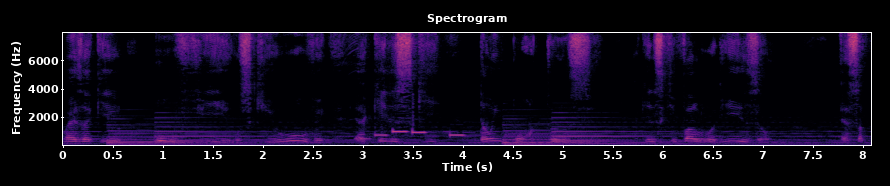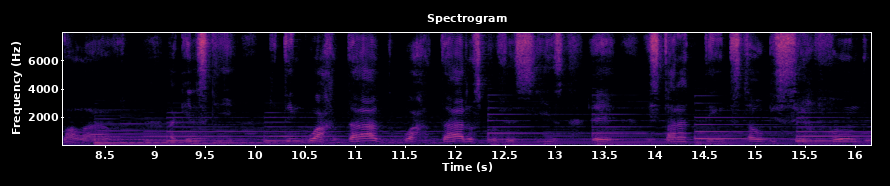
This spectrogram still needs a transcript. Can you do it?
mas aqui ouvir. Os que ouvem é aqueles que dão importância, aqueles que valorizam essa palavra, aqueles que, que têm guardado, guardar as profecias, é estar atento, estar observando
